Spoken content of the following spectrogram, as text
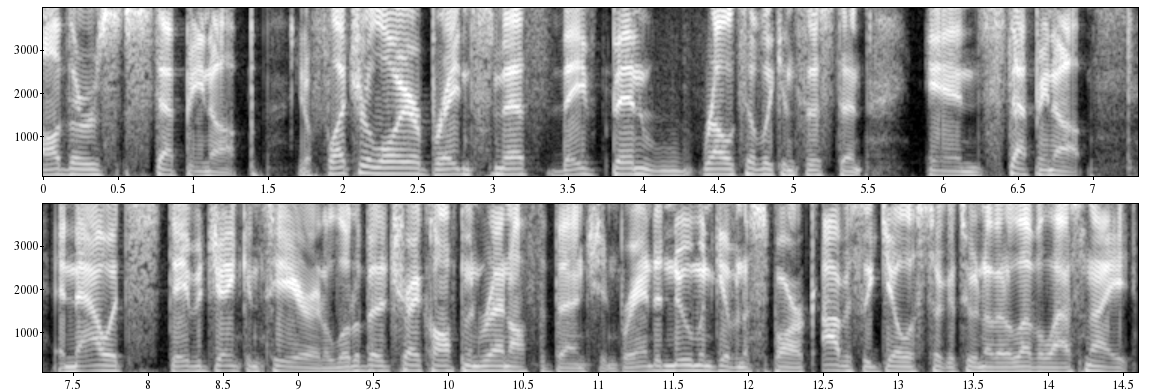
others stepping up. You know, Fletcher Loyer, Braden Smith, they've been relatively consistent in stepping up. And now it's David Jenkins here and a little bit of Trey Kaufman-Renn off the bench and Brandon Newman giving a spark. Obviously, Gillis took it to another level last night.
